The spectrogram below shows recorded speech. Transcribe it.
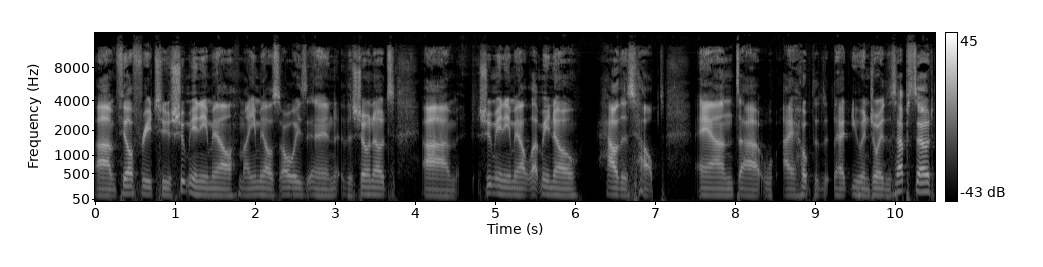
Um, feel free to shoot me an email. My email is always in the show notes. Um, shoot me an email. Let me know how this helped. And uh, I hope that, that you enjoyed this episode.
